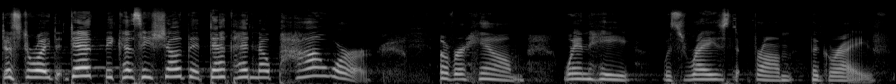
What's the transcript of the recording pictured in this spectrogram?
destroyed death because he showed that death had no power over him when he was raised from the grave.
